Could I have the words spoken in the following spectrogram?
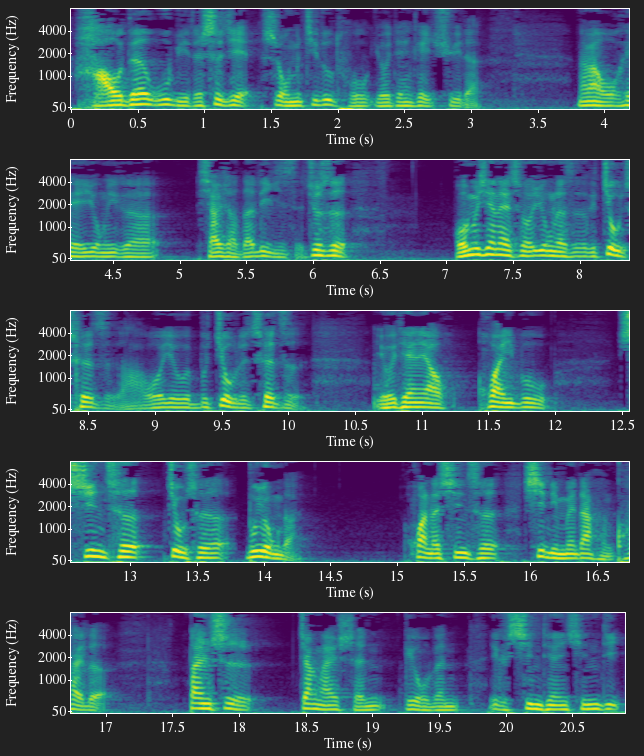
好的无比的世界，是我们基督徒有一天可以去的。那么我可以用一个小小的例子，就是我们现在所用的是这个旧车子啊，我有一部旧的车子，有一天要换一部新车，旧车不用的，换了新车，心里面当然很快乐。但是将来神给我们一个新天新地，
